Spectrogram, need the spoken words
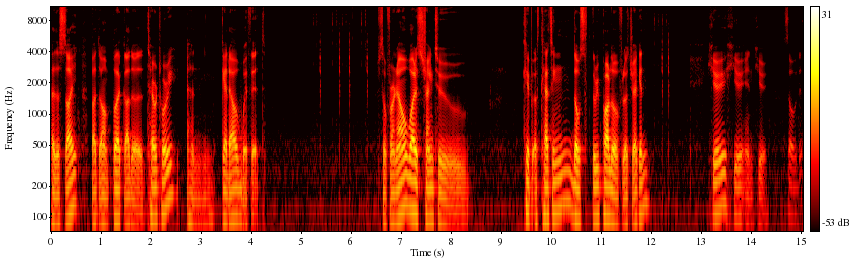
at the side but um, black got the territory and get out with it. So for now white is trying to keep attacking those three parts of the dragon here here and here so this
